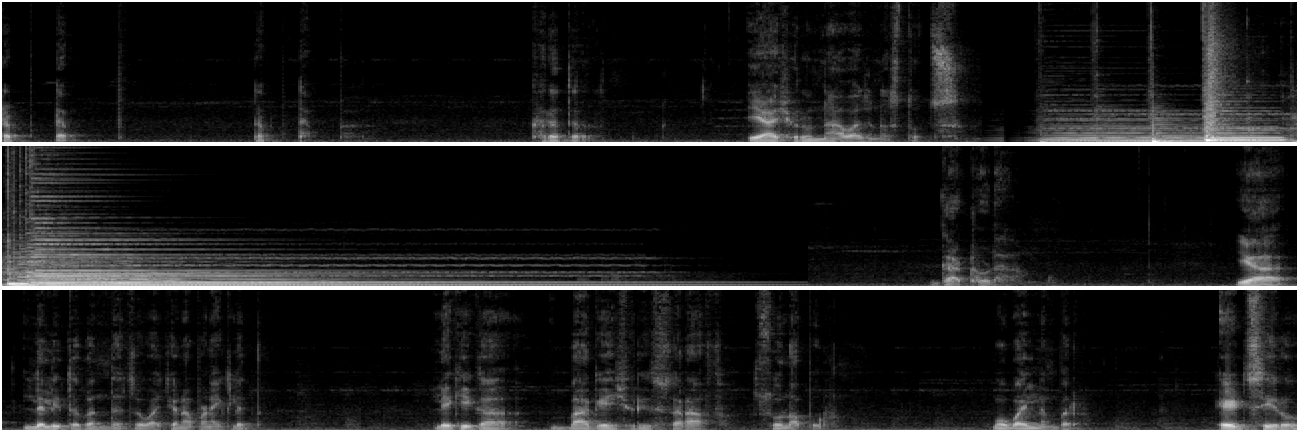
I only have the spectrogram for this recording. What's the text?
टप टप टप टप. खरं तर या अश्रूंना आवाज नसतोच. गाठोडा. या ललितबंधाचं वाचन आपण ऐकलं लेखिका Bageshri Saraf Solapur. Mobile number eight zero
